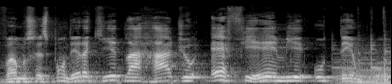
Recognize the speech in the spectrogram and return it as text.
Vamos responder aqui na Rádio FM O Tempo.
